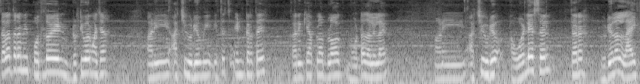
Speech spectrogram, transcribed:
चला तर मी पोचलो आहे ड्युटीवर माझ्या. आणि आजची व्हिडिओ मी इथंच एंड करत आहे कारण की आपला ब्लॉग मोठा झालेला आहे. आणि आजची व्हिडिओ आवडली असेल तर व्हिडिओला लाईक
